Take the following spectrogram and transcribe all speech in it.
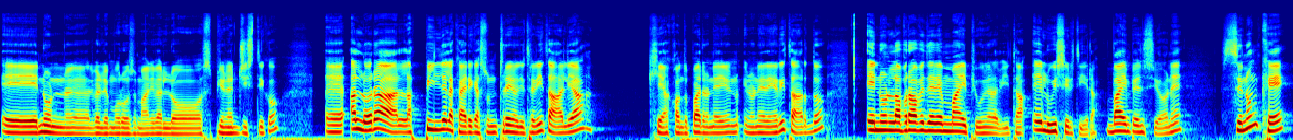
e non a livello amoroso, ma a livello spionaggistico. Eh, allora la piglia e la carica su un treno di Trenitalia, che a quanto pare non, è, non era in ritardo, e non l'avrà a vedere mai più nella vita. E lui si ritira, va in pensione, se non che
